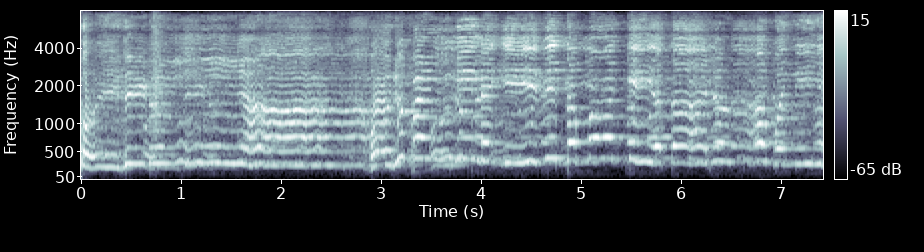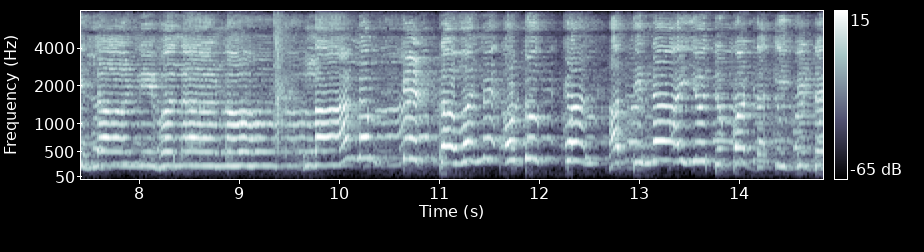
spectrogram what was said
കൊയ്തിടും ഒരു പെണ്ണിനെ ജീവിതമാക്കിയതാരോ അവനിയിലാണിവനാണോ? നാണം കെട്ടവനെ ഒടുക്കാൻ അതിനായൊരു പട ഇവിടെ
